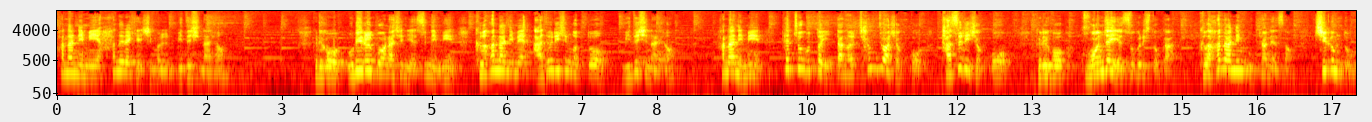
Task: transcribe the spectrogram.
하나님이 하늘에 계심을 믿으시나요? 그리고 우리를 구원하신 예수님이 그 하나님의 아들이신 것도 믿으시나요? 하나님이 태초부터 이 땅을 창조하셨고 다스리셨고 그리고 구원자 예수 그리스도가 그 하나님 우편에서 지금도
